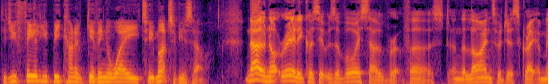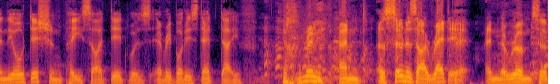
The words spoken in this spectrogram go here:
did you feel you'd be kind of giving away too much of yourself? No, not really, because it was a voiceover at first, and the lines were just great. I mean, the audition piece I did was "Everybody's Dead, Dave," oh, really? and as soon as I read it in the room to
